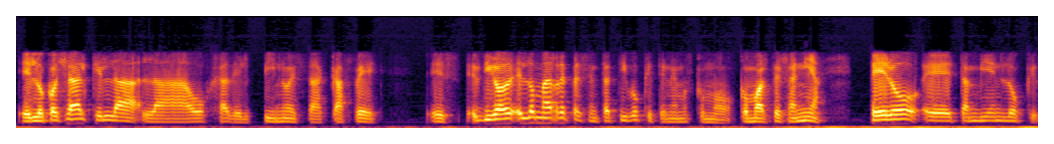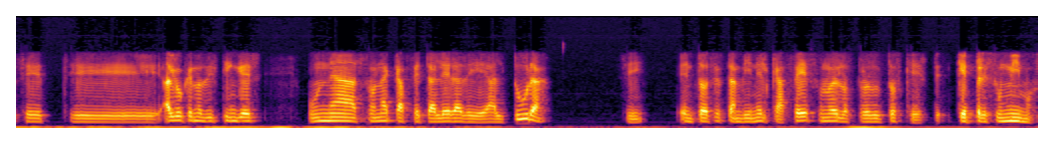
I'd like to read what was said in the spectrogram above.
El locochal, que es la, la hoja del pino, esa café, es digo es lo más representativo que tenemos como como artesanía. Pero eh, también lo que se, algo que nos distingue es una zona cafetalera de altura sí entonces también el café es uno de los productos que este, que presumimos.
